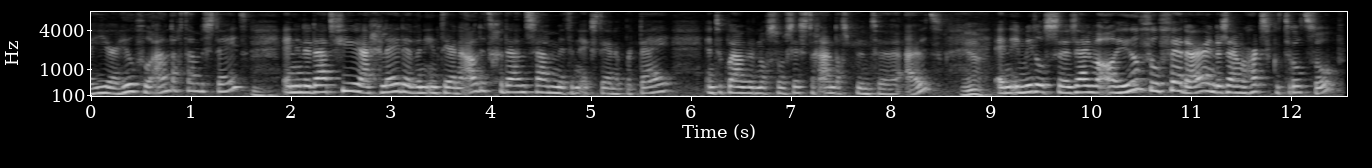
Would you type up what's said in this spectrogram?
hier heel veel aandacht aan besteed. Mm. En inderdaad, vier jaar geleden hebben we een interne audit gedaan samen met een externe partij. En toen kwamen er nog zo'n 60 aandachtspunten uit. Ja. En inmiddels zijn we al heel veel verder en daar zijn we hartstikke trots op.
